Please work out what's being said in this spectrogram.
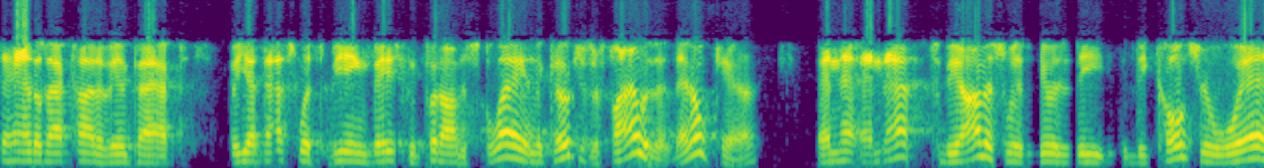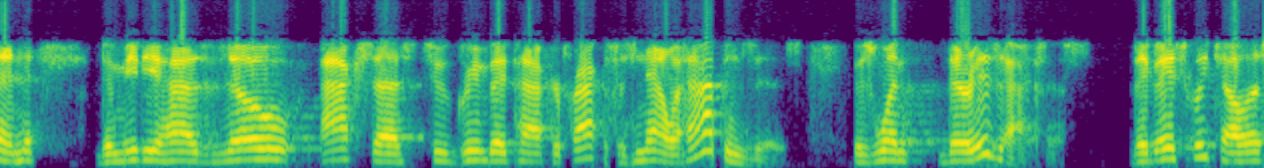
to handle that kind of impact. But yet, that's what's being basically put on display, and the coaches are fine with it. They don't care. And that, and that, to be honest with you, is the the culture when the media has no access to Green Bay Packer practices. Now, what happens is, is when there is access, they basically tell us,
